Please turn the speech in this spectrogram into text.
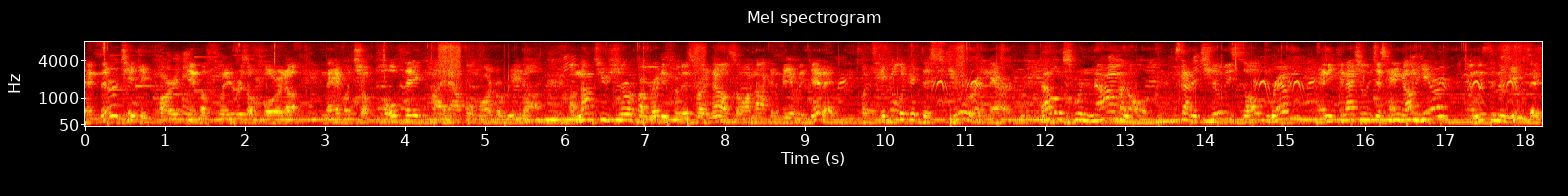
and they're taking part in the flavors of Florida. And they have a Chipotle pineapple margarita. I'm not too sure if I'm ready for this right now, so I'm not going to be able to get it. But take a look at this skewer in there. That looks phenomenal. It's got a chili salt rim, and you can actually just hang out here and listen to music.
